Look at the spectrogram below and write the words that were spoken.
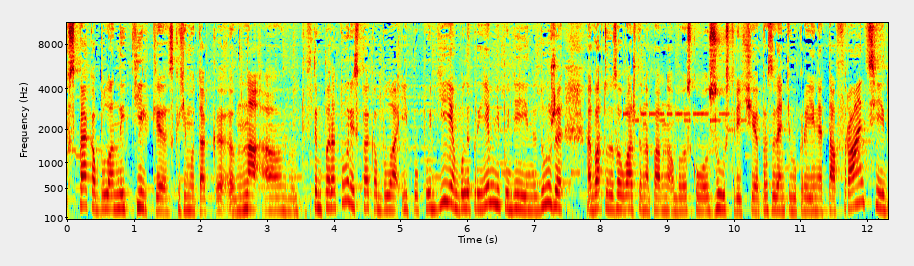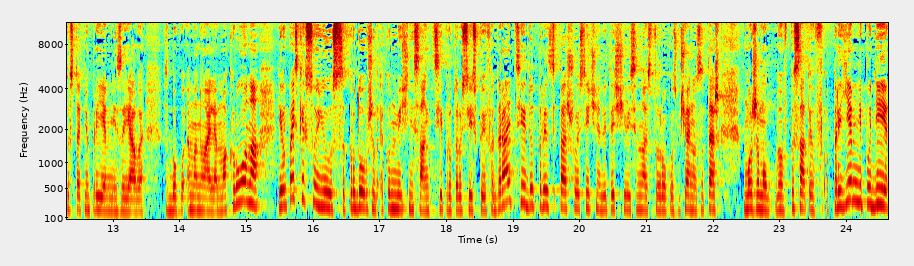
спека була не тільки, скажімо так, е, на в температурі, спека була і по подіям. Були приємні події, не дуже. Варто зауважити, напевно, обов'язково зустріч президентів України та Франції. Достатньо приємні заяви з боку Еммануеля Макрона. Європейський союз продовжив економічні санкції проти Російської Федерації до 31 січня 2018 року. Звичайно, це теж можемо вписати в приємні події,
